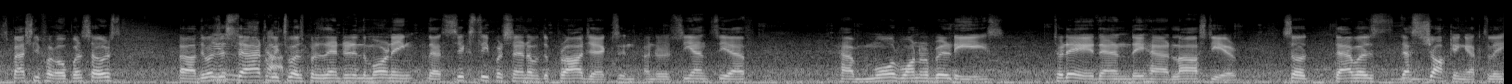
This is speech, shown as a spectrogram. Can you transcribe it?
especially for open source. Uh, there was a Huge stat which was presented in the morning that 60% of the projects in, under CNCF have more vulnerabilities today than they had last year. So that was that's shocking actually.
